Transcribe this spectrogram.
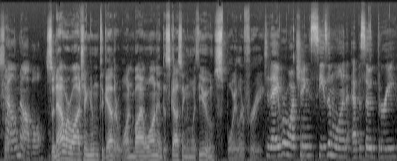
So- How novel. So now we're watching them together, one by one, and discussing them with you, spoiler free. Today we're watching season one, episode three,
